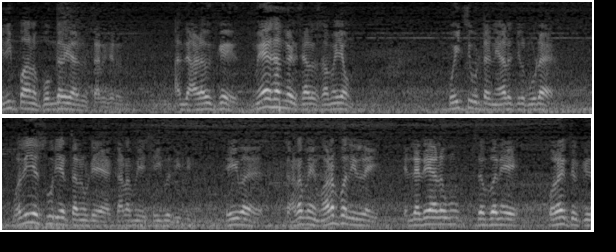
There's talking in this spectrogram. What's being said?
இனிப்பான பொங்கலை அது தருகிறது. அந்த அளவுக்கு மேகங்கள் சில சமயம் பொய்த்து விட்ட நேரத்தில் கூட உதய சூரியன் தன்னுடைய கடமையை செய்வதில்லை. செய்வ கடமை மறப்பதில்லை. எந்த நேரமும் செவ்வனே உலகத்திற்கு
